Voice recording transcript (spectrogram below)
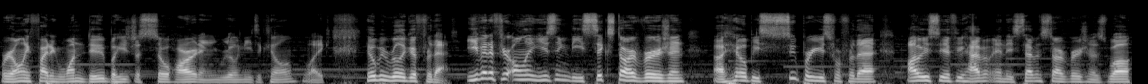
where you're only fighting one dude but he's just so hard and you really need to kill him. Like he'll be really good for that. Even if you're only using the 6 star version uh, he'll be super useful for that. Obviously, if you have him in the 7-star version as well,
